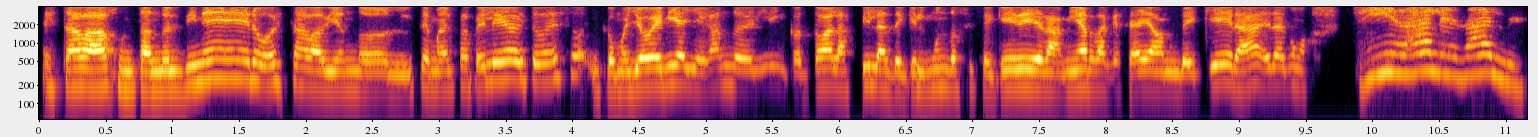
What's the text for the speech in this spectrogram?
estaba juntando el dinero, estaba viendo el tema del papeleo y todo eso, y como yo venía llegando del link con todas las pilas de que el mundo si se quede la mierda que se haya donde quiera, era como, sí, dale, dale.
